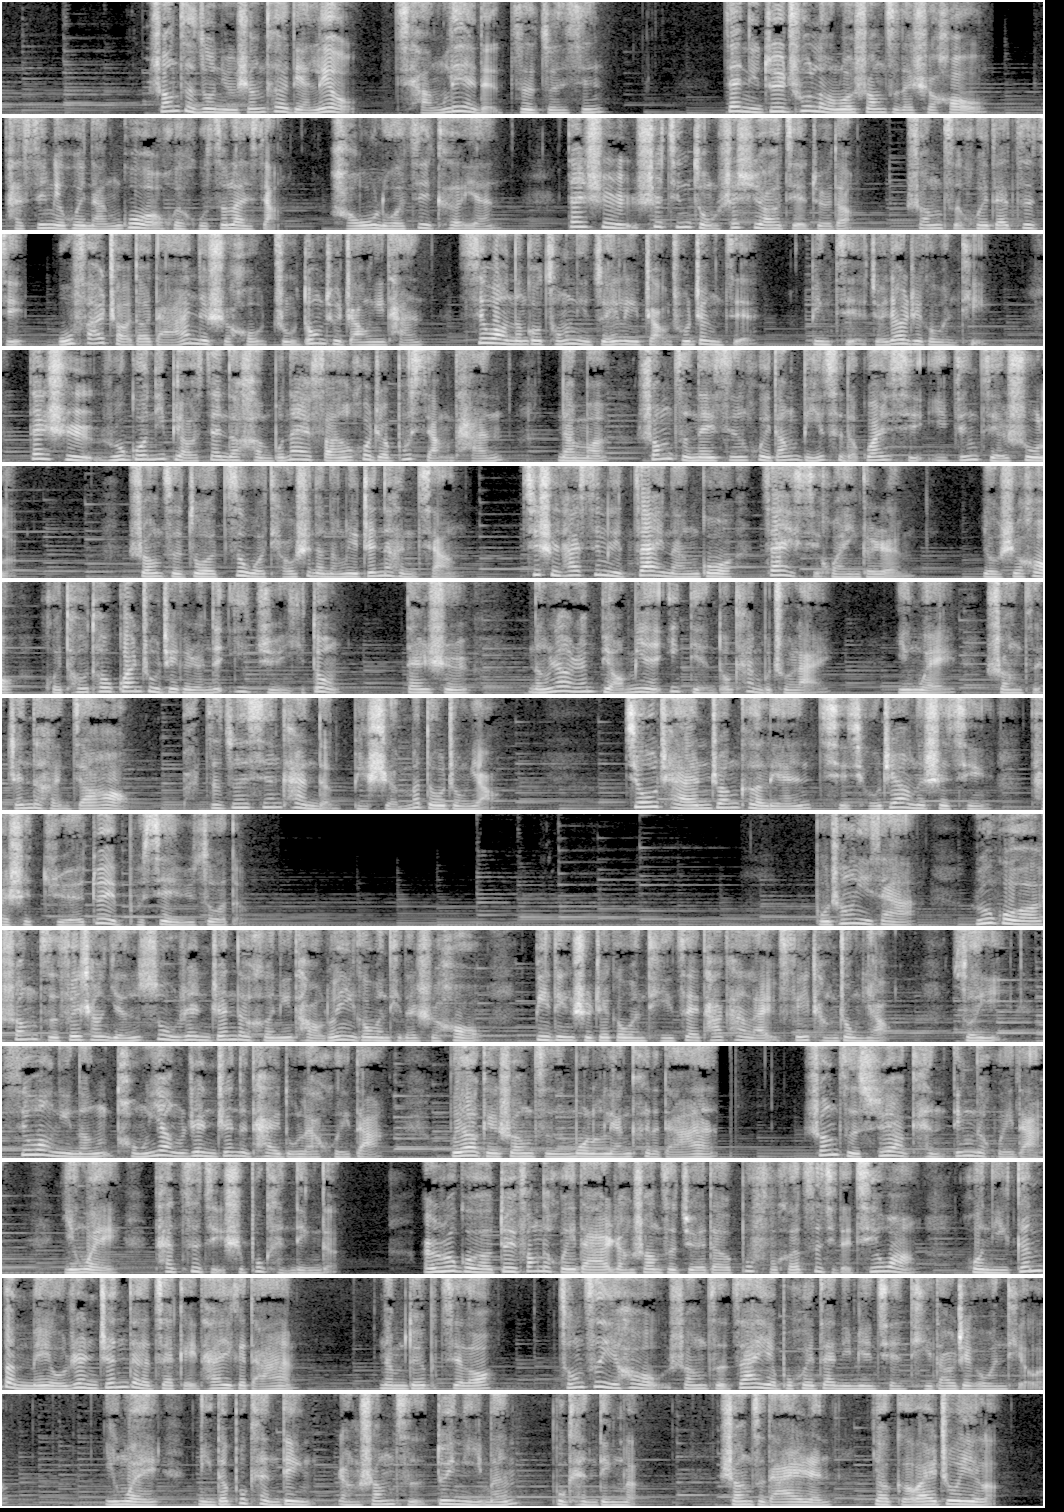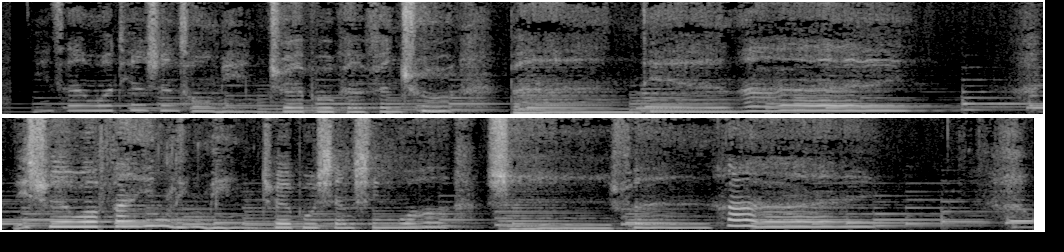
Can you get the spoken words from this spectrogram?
双子座女生特点六：强烈的自尊心。在你最初冷落双子的时候，他心里会难过，会胡思乱想，毫无逻辑可言。但是事情总是需要解决的，双子会在自己无法找到答案的时候主动去找你谈，希望能够从你嘴里找出症结，并解决掉这个问题。但是如果你表现得很不耐烦或者不想谈，那么双子内心会当彼此的关系已经结束了。双子座自我调试的能力真的很强，即使他心里再难过、再喜欢一个人，有时候会偷偷关注这个人的一举一动，但是能让人表面一点都看不出来，因为双子真的很骄傲，把自尊心看得比什么都重要。纠缠、装可怜、乞求这样的事情，他是绝对不屑于做的。补充一下。如果双子非常严肃认真地和你讨论一个问题的时候，必定是这个问题在他看来非常重要，所以希望你能同样认真的态度来回答，不要给双子模棱两可的答案。双子需要肯定的回答，因为他自己是不肯定的。而如果对方的回答让双子觉得不符合自己的期望，或你根本没有认真的在给他一个答案，那么对不起喽。从此以后，双子再也不会在你面前提到这个问题了，因为你的不肯定让双子对你们不肯定了。双子的爱人要格外注意了。你在我天生聪明，却不肯分出半点爱。你学我反应灵敏，却不相信我十分爱。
